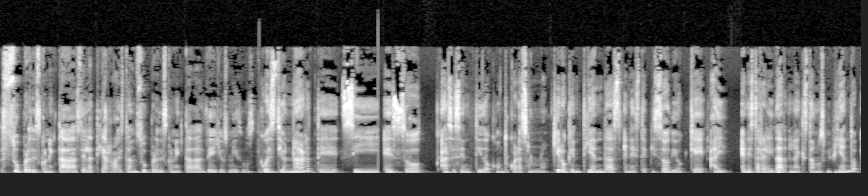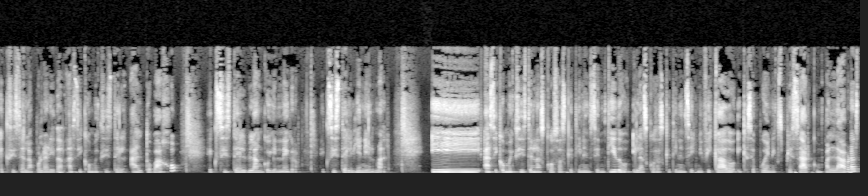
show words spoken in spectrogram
súper desconectadas de la tierra, están súper desconectadas de ellos mismos. Cuestionarte si eso hace sentido con tu corazón o no. Quiero que entiendas en este episodio que hay en esta realidad en la que estamos viviendo existe la polaridad, así como existe el alto bajo, existe el blanco y el negro, existe el bien y el mal. Y así como existen las cosas que tienen sentido y las cosas que tienen significado y que se pueden expresar con palabras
